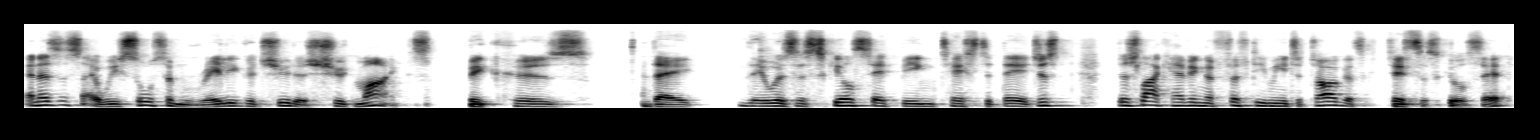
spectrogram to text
and as I say, we saw some really good shooters shoot mics because they there was a skill set being tested there. Just just like having a 50 meter target test a skill set,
